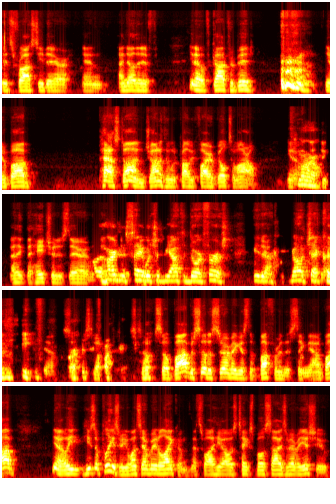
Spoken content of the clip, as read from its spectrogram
it's frosty there, and I know that if you know if God forbid you know Bob passed on, Jonathan would probably fire Bill tomorrow you know, tomorrow. I think, I think the hatred is there. Well, hard to say which would be out the door first. Either yeah. Belichick yeah. could leave. Yeah. So, so, so, so, Bob is sort of serving as the buffer in this thing now. And Bob, you know, he, he's a pleaser. He wants everybody to like him. That's why he always takes both sides of every issue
